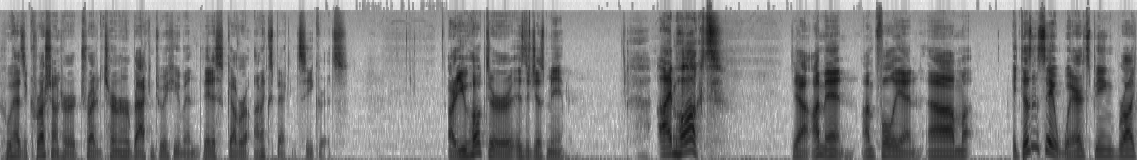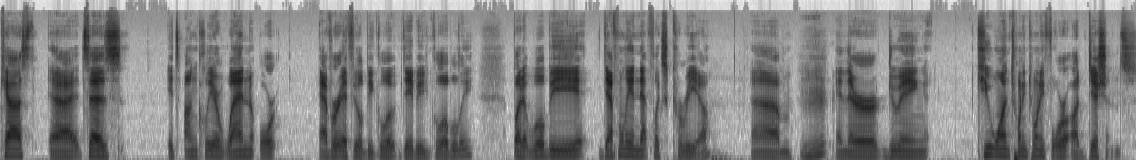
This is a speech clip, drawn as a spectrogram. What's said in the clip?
who has a crush on her, try to turn her back into a human. They discover unexpected secrets. Are you hooked, or is it just me? I'm hooked. Yeah, I'm in. I'm fully in. Um, it doesn't say where it's being broadcast. Uh, it says it's unclear when or ever if it will be glo- debuted globally, but it will be definitely in Netflix Korea. Um, And they're doing Q1 2024 auditions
